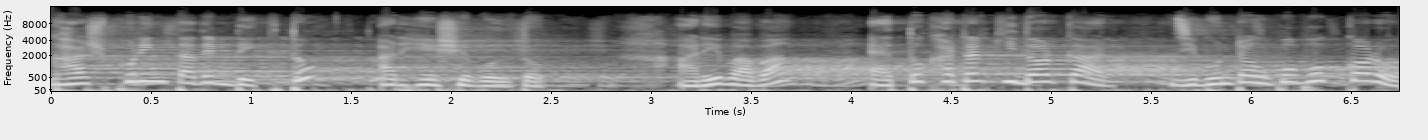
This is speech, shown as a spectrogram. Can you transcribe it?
ঘাসফড়িং তাদের দেখত আর হেসে বলতো, আরে বাবা, এত খাটার কি দরকার? জীবনটা উপভোগ করো।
